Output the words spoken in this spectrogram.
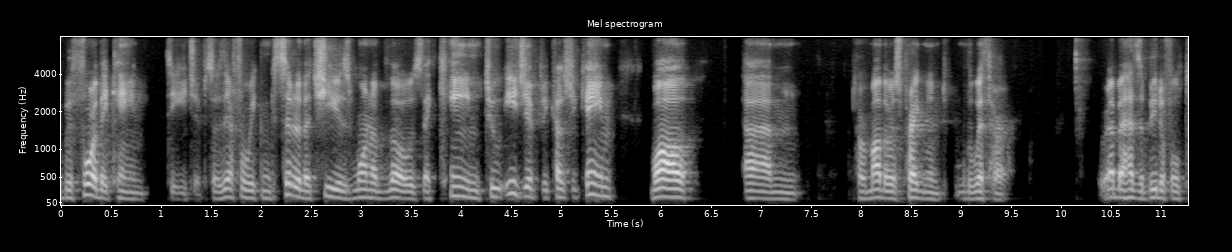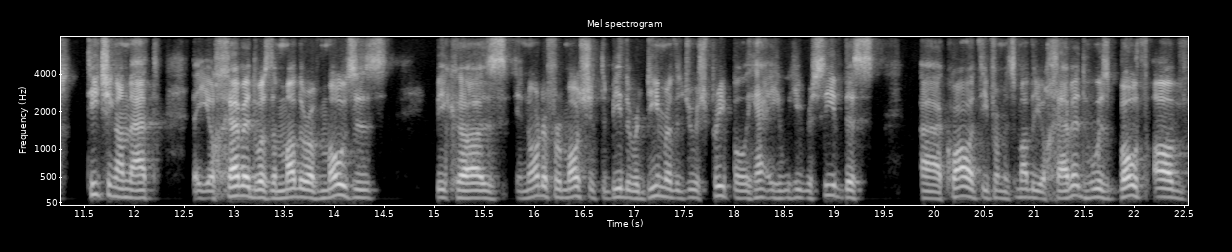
before they came to Egypt. So therefore, we can consider that she is one of those that came to Egypt because she came while um, her mother was pregnant with her. Rebbe has a beautiful t- teaching on that. That Yocheved was the mother of Moses because in order for Moshe to be the redeemer of the Jewish people, he, he, he received this uh, quality from his mother Yocheved, who was both of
